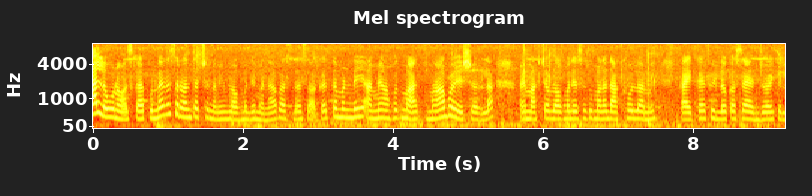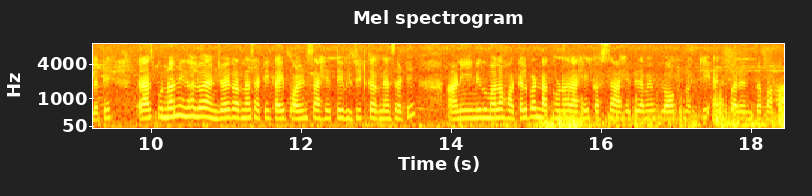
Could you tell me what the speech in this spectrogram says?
हॅलो नमस्कार. पुन्हा एकदा सर्वांचं नवीन ब्लॉगमध्ये मनापासून स्वागत. तर मंडळी आम्ही आहोत मा महाबळेश्वरला आणि मागच्या ब्लॉगमध्ये असं तुम्हाला दाखवलं आम्ही काय काय फिरलं कसं एन्जॉय केलं ते. तर आज पुन्हा निघालो एन्जॉय करण्यासाठी काही पॉईंट्स आहेत ते व्हिजिट करण्यासाठी. आणि मी तुम्हाला हॉटेल पण दाखवणार आहे कसं आहे ते त्यामुळे ब्लॉग नक्की एंडपर्यंत पहा.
